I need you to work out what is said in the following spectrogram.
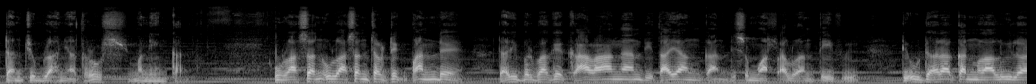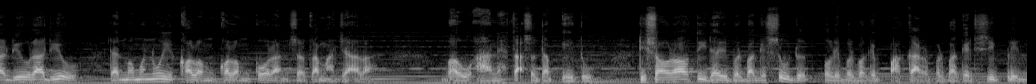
dan jumlahnya terus meningkat. Ulasan-ulasan cerdik pandai dari berbagai kalangan ditayangkan di semua saluran TV, diudarakan melalui radio-radio dan memenuhi kolom-kolom koran serta majalah. Bau aneh tak sedap itu disoroti dari berbagai sudut oleh berbagai pakar, berbagai disiplin,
